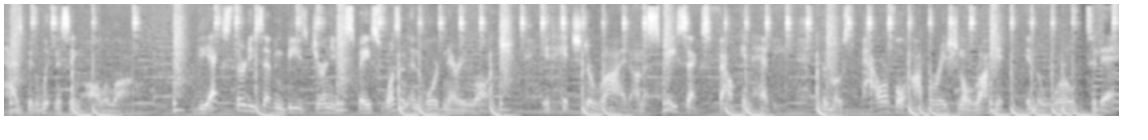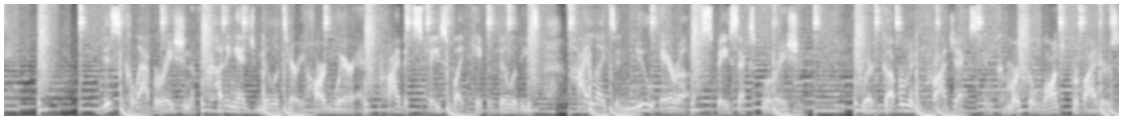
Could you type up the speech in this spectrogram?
has been witnessing all along. The X-37B's journey to space wasn't an ordinary launch. It hitched a ride on a SpaceX Falcon Heavy, the most powerful operational rocket in the world today. This collaboration of cutting-edge military hardware and private spaceflight capabilities highlights a new era of space exploration, where government projects and commercial launch providers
